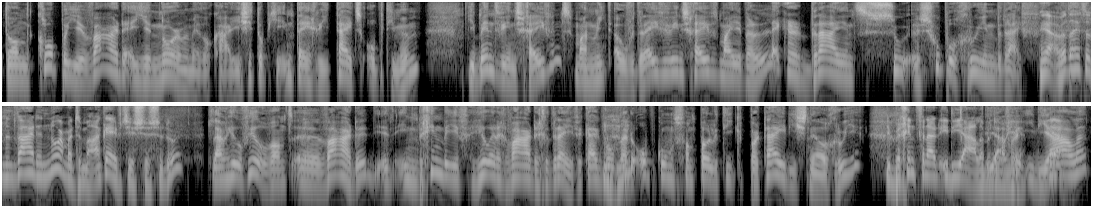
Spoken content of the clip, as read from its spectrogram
Dan kloppen je waarden en je normen met elkaar. Je zit op je integriteitsoptimum. Je bent winstgevend, maar niet overdreven winstgevend. Maar je hebt een lekker draaiend, eh, soepel groeiend bedrijf. Ja, wat heeft dat met waarde en normen te maken? Eventjes tussendoor. Nou, heel veel. Want eh waarde, in het begin ben je heel erg waarde gedreven. Kijk bijvoorbeeld naar de opkomst van politieke partijen die snel groeien. Je begint vanuit idealen bedoel Ja, van idealen.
